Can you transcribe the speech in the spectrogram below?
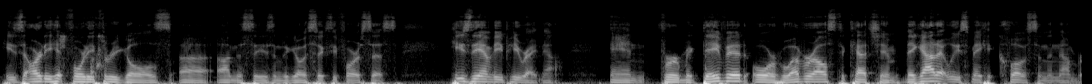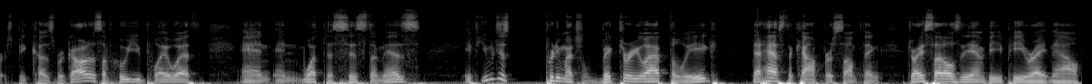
He's already hit 43 goals uh, on the season to go with 64 assists. He's the MVP right now. And for McDavid or whoever else to catch him, they got to at least make it close in the numbers because regardless of who you play with and, and what the system is, if you just pretty much victory lap the league, that has to count for something. Draisaitl's the MVP right now,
